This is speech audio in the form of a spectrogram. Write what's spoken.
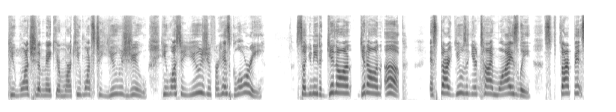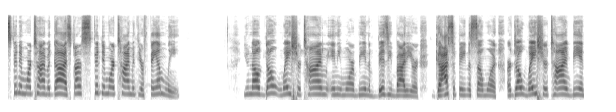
He wants you to make your mark. He wants to use you. He wants to use you for His glory. So you need to get on, get on up, and start using your time wisely. Start spending more time with God. Start spending more time with your family. You know, don't waste your time anymore being a busybody or gossiping to someone, or don't waste your time being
